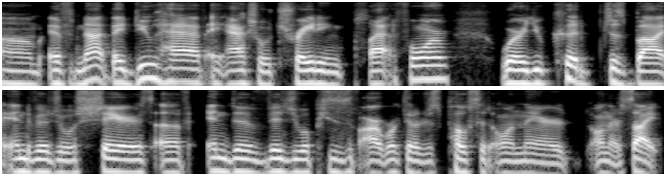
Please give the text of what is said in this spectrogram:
Um, if not, they do have a actual trading platform where you could just buy individual shares of individual pieces of artwork that are just posted on their on their site.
